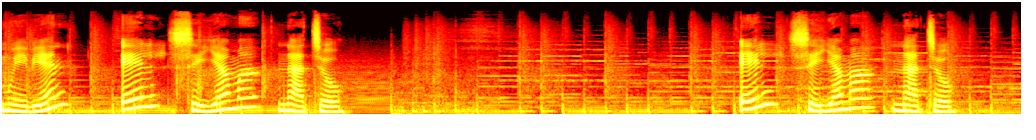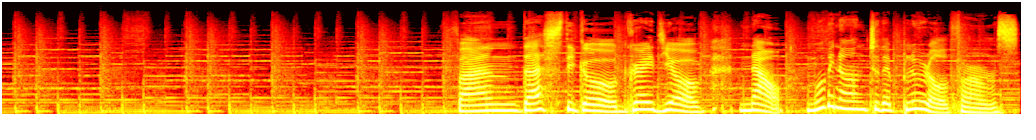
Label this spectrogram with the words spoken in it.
Muy bien. Él se llama Nacho. Él se llama Nacho. Fantastico! Great job! Now, moving on to the plural forms.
